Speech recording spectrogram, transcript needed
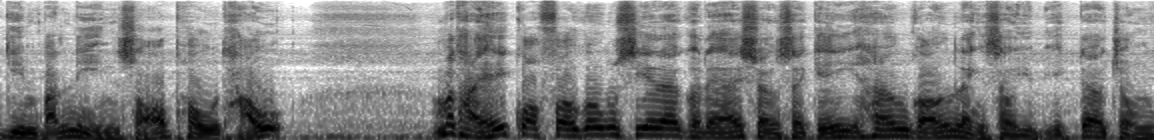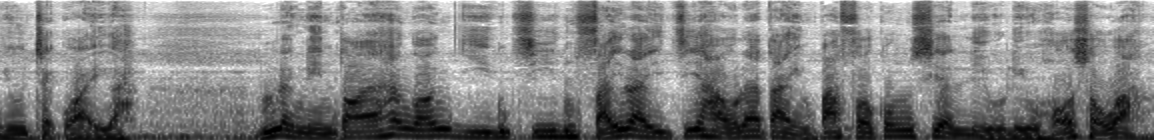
健品連鎖鋪頭，咁啊提起國貨公司咧，佢哋喺上世紀香港零售業亦都有重要職位嘅。五零年代香港現戰洗禮之後咧，大型百貨公司係寥寥可數啊。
